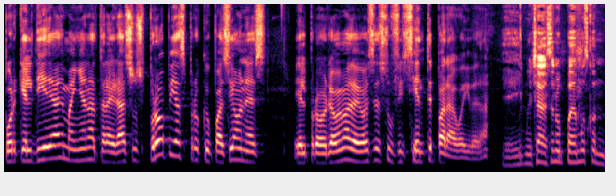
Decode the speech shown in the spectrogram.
porque el día de mañana traerá sus propias preocupaciones. El problema de Dios es suficiente para hoy, ¿verdad? Y muchas veces no podemos con,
